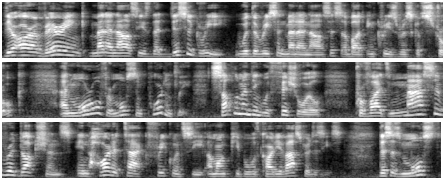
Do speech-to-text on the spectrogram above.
there are varying meta-analyses that disagree with the recent meta-analysis about increased risk of stroke. And moreover, most importantly, supplementing with fish oil provides massive reductions in heart attack frequency among people with cardiovascular disease. This is most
